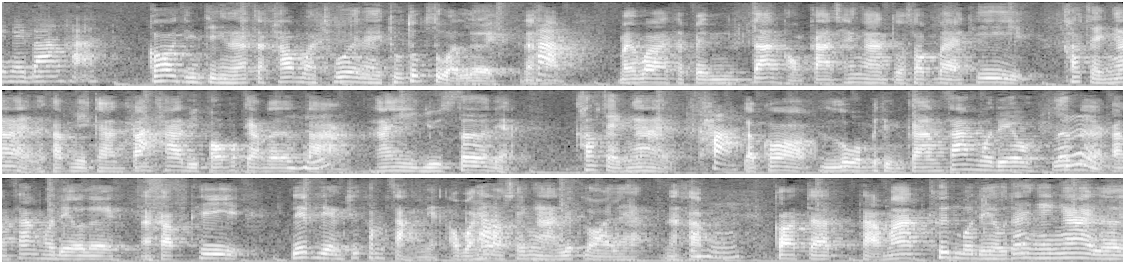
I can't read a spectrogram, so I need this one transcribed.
ยังไงบ้างคะก็จริงๆแล้วจะเข้ามาช่วยในทุก ๆ ส่วนเลยนะครับค่ะ ไม่ว่าจะเป็นด้านของการใช้งานตัวซอฟต์แวร์ที่เข้าใจง่ายนะครับ มีการตั้งค่า default โปรแกรมอะไรต่างๆ ให้ user เนี่ยเข้าใจง่าย ค่ะ แล้วก็รวมไปถึงการสร้างโมเดล เริ่มอืมจากการสร้างโมเดลเลยนะครับที่เรียบเรียงชุดคำสั่งเนี่ยเอาไว้ให้ค่ะเราใช้งานเรียบร้อยแล้วนะครับ อือหือก็จะสามารถขึ้นโมเดลได้ง่าย ๆเลย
